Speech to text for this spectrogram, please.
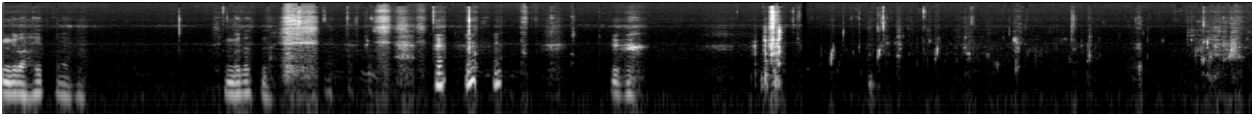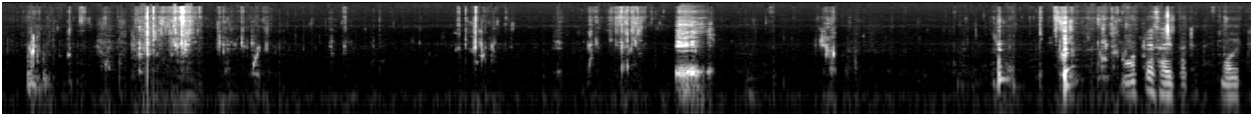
सिंगर आहेत का नाही सिंगरच नाही मोठे साईज आहेत मोठे कोलबी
